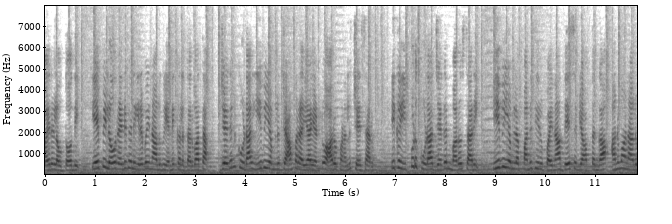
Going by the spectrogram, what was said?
వైరల్ అవుతోంది. ఏపీలో రెండు వేల ఇరవై నాలుగు ఎన్నికల తర్వాత జగన్ కూడా ఈవీఎంలు ట్యాంపర్ అయ్యాయంటూ ఆరోపణలు చేశారు. ఇక ఇప్పుడు కూడా జగన్ మరోసారి ఈవీఎంల పనితీరుపైన దేశవ్యాప్తంగా అనుమానాలు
